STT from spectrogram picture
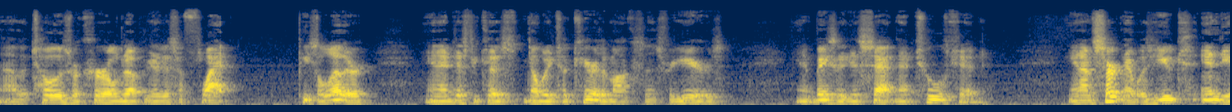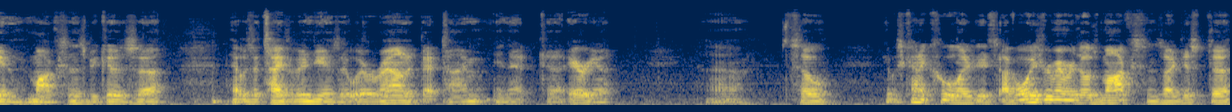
Uh, the toes were curled up, you know, just a flat piece of leather. And just because nobody took care of the moccasins for years. And it basically just sat in that tool shed. And I'm certain it was Ute Indian moccasins because uh, that was the type of Indians that were around at that time in that uh, area. Uh, so it was kind of cool. It's, I've always remembered those moccasins. I just uh,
